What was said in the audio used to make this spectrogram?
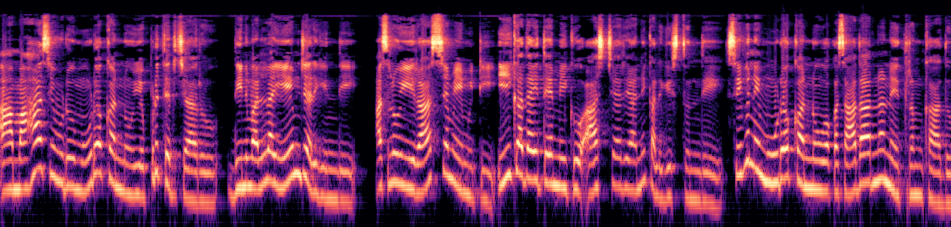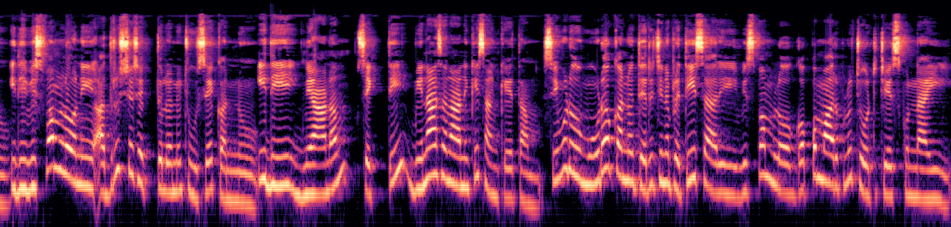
ఆ మహాశివుడు మూడో కన్ను ఎప్పుడు తెరిచారు? దీనివల్ల ఏం జరిగింది? అసలు ఈ రహస్యం ఏమిటి? ఈ కథ అయితే మీకు ఆశ్చర్యాన్ని కలిగిస్తుంది. శివుని మూడో కన్ను ఒక సాధారణ నేత్రం కాదు. ఇది విశ్వంలోని అదృశ్య శక్తులను చూసే కన్ను. ఇది జ్ఞానం శక్తి వినాశనానికి సంకేతం. శివుడు మూడో కన్ను తెరిచిన ప్రతిసారి విశ్వంలో గొప్ప మార్పులు చోటు చేసుకున్నాయి.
